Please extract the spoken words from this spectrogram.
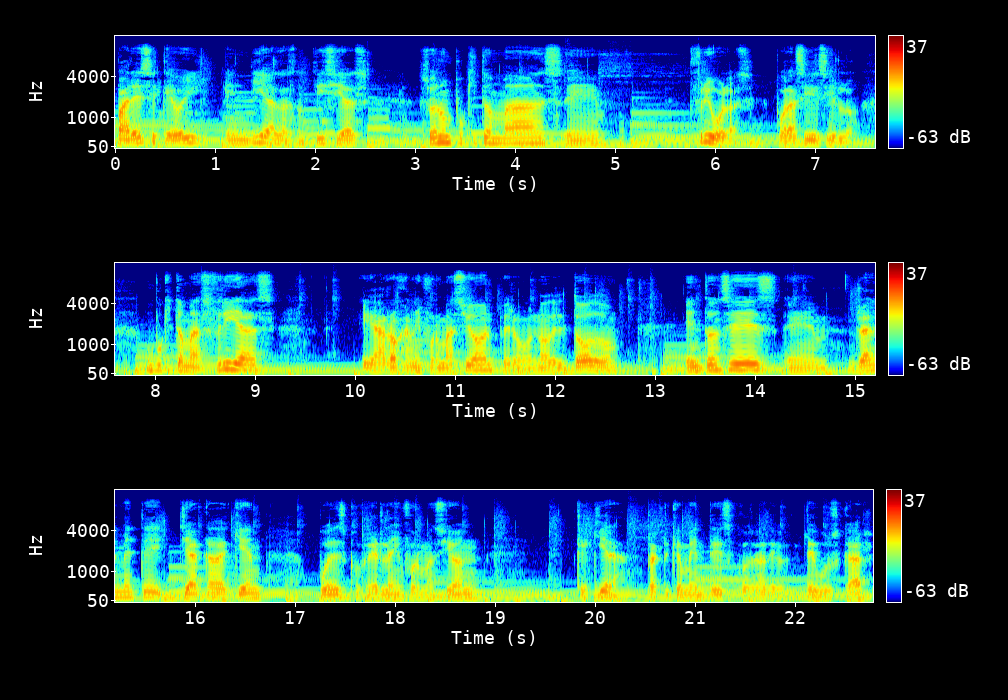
parece que hoy en día las noticias son un poquito más eh, frívolas, por así decirlo un poquito más frías, eh, arrojan la información, pero no del todo. Entonces, em, realmente ya cada quien puede escoger la información que quiera. Prácticamente es cosa de, buscar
